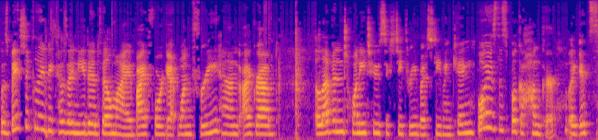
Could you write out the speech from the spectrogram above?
was basically because I needed to fill my buy four get one free and I grabbed 11/22/63 by Stephen King. Boy is this book a hunker. Like it's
